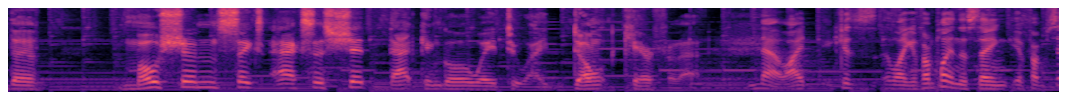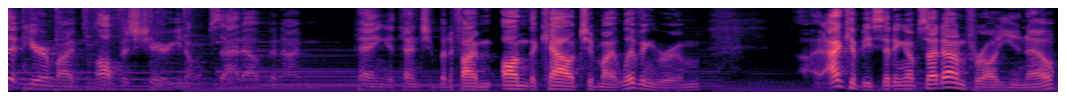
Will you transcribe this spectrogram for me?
the motion six axis shit that can go away too. I don't care for that. No, I because like if I'm playing this thing, if I'm sitting here in my office chair, you know, I'm sat up and I'm paying attention. But if I'm on the couch in my living room, I, I could be sitting upside down for all you know.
